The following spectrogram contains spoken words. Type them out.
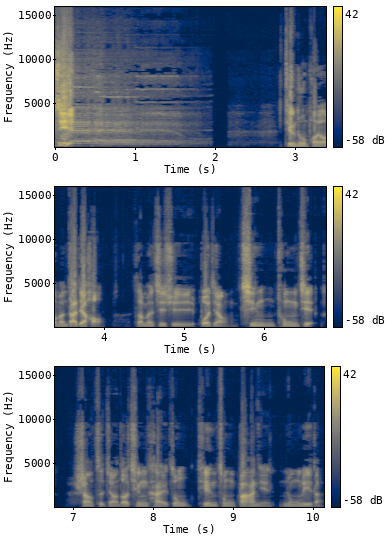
鉴》。听众朋友们，大家好，咱们继续播讲《清通鉴》。上次讲到清太宗天聪八年农历的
